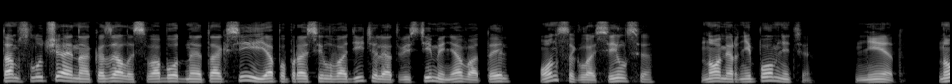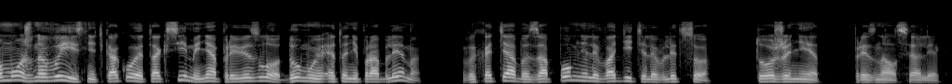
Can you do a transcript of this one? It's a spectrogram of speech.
Там случайно оказалось свободное такси, и я попросил водителя отвезти меня в отель. Он согласился. Номер не помните? Нет. Но можно выяснить, какое такси меня привезло. Думаю, это не проблема. Вы хотя бы запомнили водителя в лицо? Тоже нет, признался Олег.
